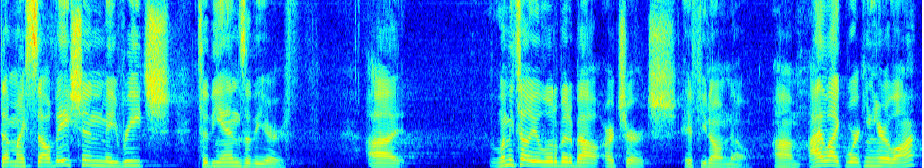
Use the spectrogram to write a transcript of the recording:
that my salvation may reach to the ends of the earth. Uh, let me tell you a little bit about our church, if you don't know. Um, I like working here a lot.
